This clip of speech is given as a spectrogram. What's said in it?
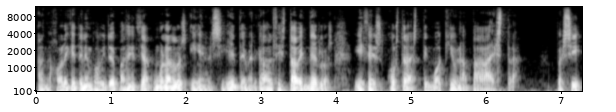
A lo mejor hay que tener un poquito de paciencia, acumularlos y en el siguiente mercado alcista venderlos. Y dices, ostras, tengo aquí una paga extra. Pues sí,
